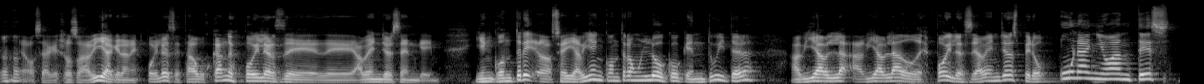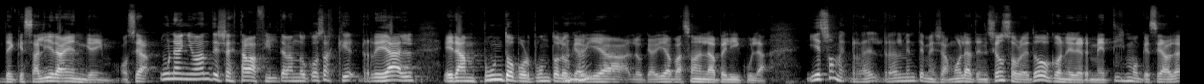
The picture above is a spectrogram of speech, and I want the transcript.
Ajá. O sea que yo sabía que eran spoilers, estaba buscando spoilers de, de Avengers Endgame. Y encontré, o sea, y había encontrado un loco que en Twitter había, habla- había hablado de spoilers de Avengers, pero un año antes de que saliera Endgame. O sea, un año antes ya estaba filtrando cosas que real eran punto por punto lo, que, había, lo que había pasado en la película. Y eso me- real- realmente me llamó la atención, sobre todo con el hermetismo que se habla.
